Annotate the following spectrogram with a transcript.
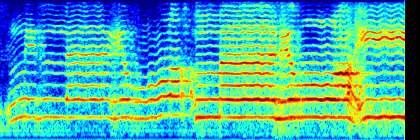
بسم الله الرحمن الرحيم.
